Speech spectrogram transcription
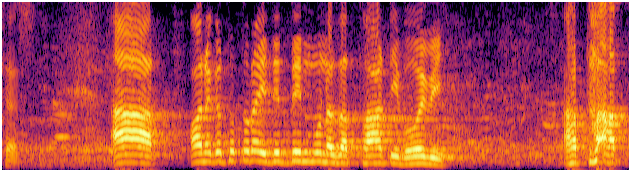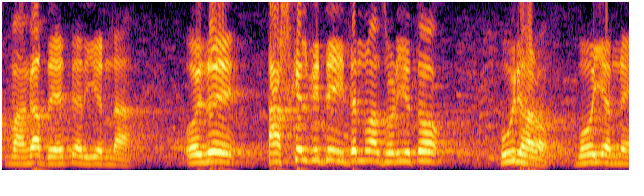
শেষ। আর অনেকে তো তোরা ঈদের দিন মোনাজাত ফাটি বইবি আর তো হাত ভাঙা দেয় আর ইয়ের না। ওই যে তাস খেলবি দে ঈদের নোয়া ছড়িয়ে তো হুইর হাড়ো, বই এমনে।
